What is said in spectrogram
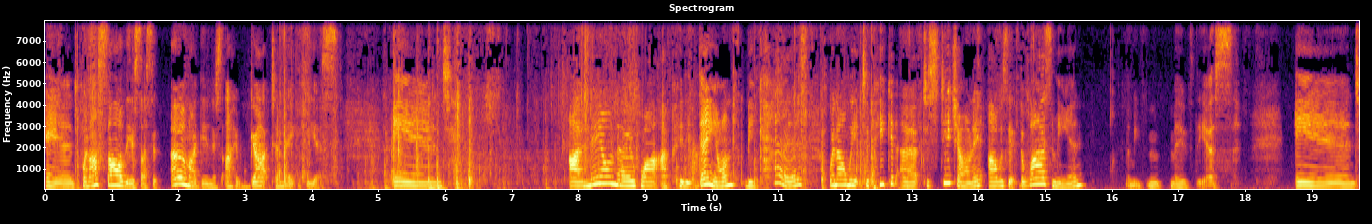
And when I saw this, I said, oh my goodness, I have got to make this. And I now know why I put it down because when I went to pick it up to stitch on it, I was at the Wise Men. Let me move this. And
